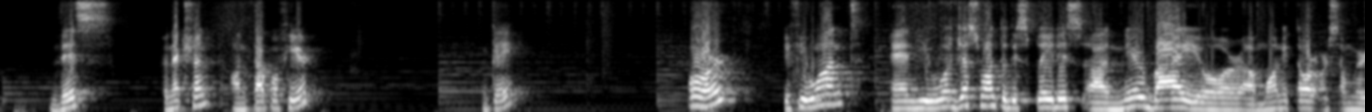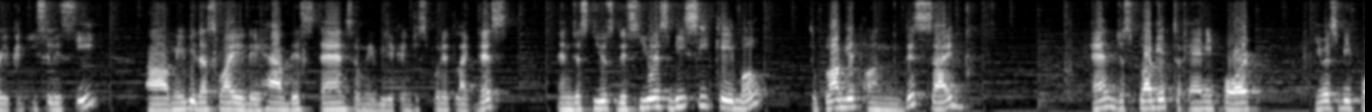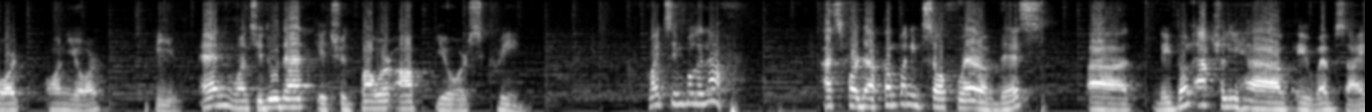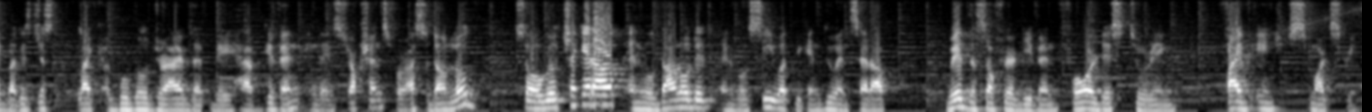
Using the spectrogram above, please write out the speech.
this connection on top of here okay? Or if you want and you just want to display this uh, nearby your uh, monitor or somewhere you can easily see uh, maybe that's why they have this stand so maybe you can just put it like this and just use this USB-C cable to plug it on this side and just plug it to any port USB port on your And once you do that, it should power up your screen. Quite simple enough. As for the accompanied software of this, uh, they don't actually have a website, but it's just like a Google Drive that they have given in the instructions for us to download. So we'll check it out and we'll download it and we'll see what we can do and set up with the software given for this Turing 5-inch smart screen.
